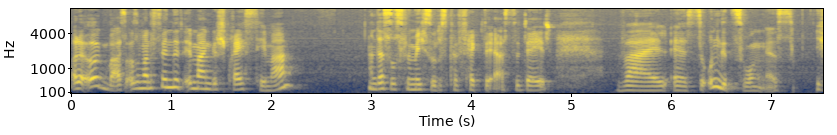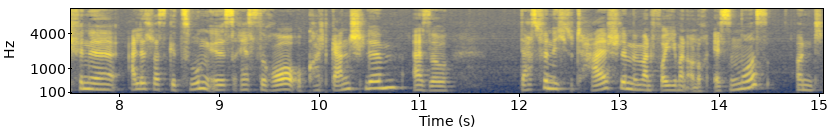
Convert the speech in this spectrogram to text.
oder irgendwas. Also man findet immer ein Gesprächsthema. Und das ist für mich so das perfekte erste Date, weil es so ungezwungen ist. Ich finde, alles, was gezwungen ist, Restaurant, oh Gott, ganz schlimm. Also das finde ich total schlimm, wenn man vor jemand auch noch essen muss. Und,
